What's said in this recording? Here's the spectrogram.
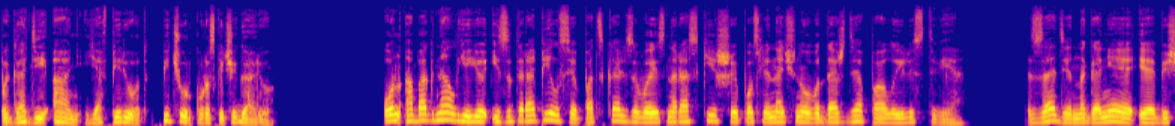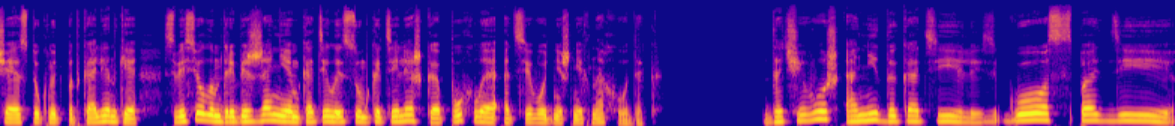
«Погоди, Ань, я вперед, печурку раскочегарю». Он обогнал ее и заторопился, подскальзываясь на раскисшей после ночного дождя палой листве. Сзади, нагоняя и обещая стукнуть под коленки, с веселым дребезжанием катилась сумка-тележка, пухлая от сегодняшних находок. Да чего ж они докатились, господи!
